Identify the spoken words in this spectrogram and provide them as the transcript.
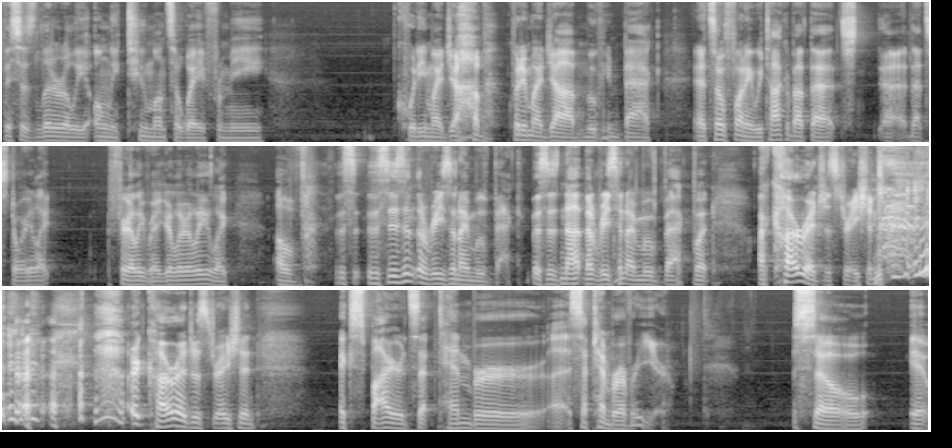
This is literally only two months away from me quitting my job, quitting my job, moving back. And it's so funny. We talk about that uh, that story like fairly regularly. Like, of this this isn't the reason I moved back. This is not the reason I moved back, but our car registration, our car registration expired September uh, September every year. So it,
